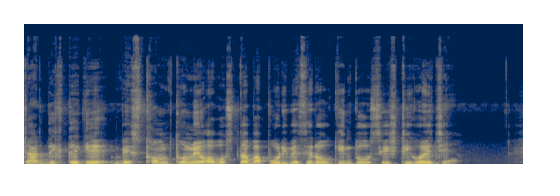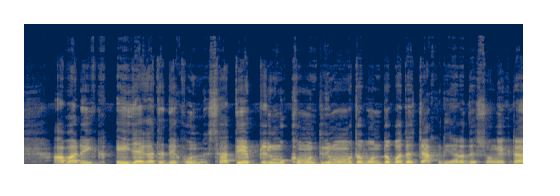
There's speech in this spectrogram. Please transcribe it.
চারদিক থেকে বেশ থমথমে অবস্থা বা পরিবেশেরও কিন্তু সৃষ্টি হয়েছে। আবার এই এই জায়গাতে দেখুন, সাতই এপ্রিল মুখ্যমন্ত্রী মমতা বন্দ্যোপাধ্যায় চাকরিহারাদের সঙ্গে একটা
